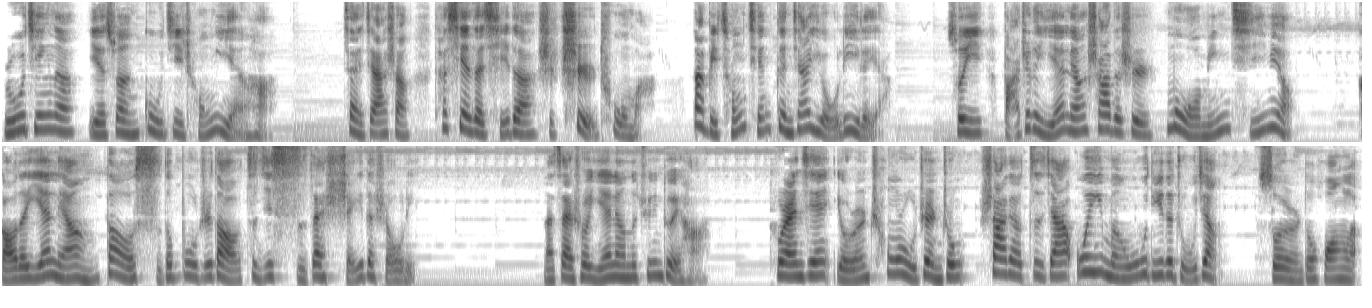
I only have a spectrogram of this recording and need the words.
如今呢也算故伎重演哈。再加上他现在骑的是赤兔马，那比从前更加有力了呀，所以把这个颜良杀的是莫名其妙，搞得颜良到死都不知道自己死在谁的手里。那再说颜良的军队哈。突然间，有人冲入阵中，杀掉自家威猛无敌的主将，所有人都慌了，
